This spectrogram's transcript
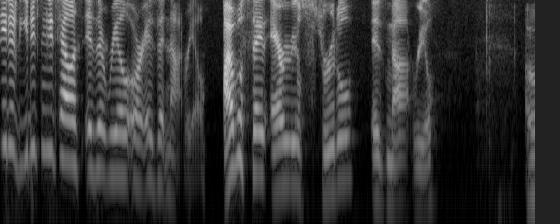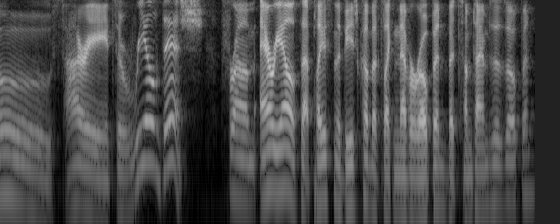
You just, to, you just need to tell us: is it real or is it not real? I will say Ariel's strudel is not real. Oh, sorry. It's a real dish from Ariel's, that place in the beach club that's like never open, but sometimes is open.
